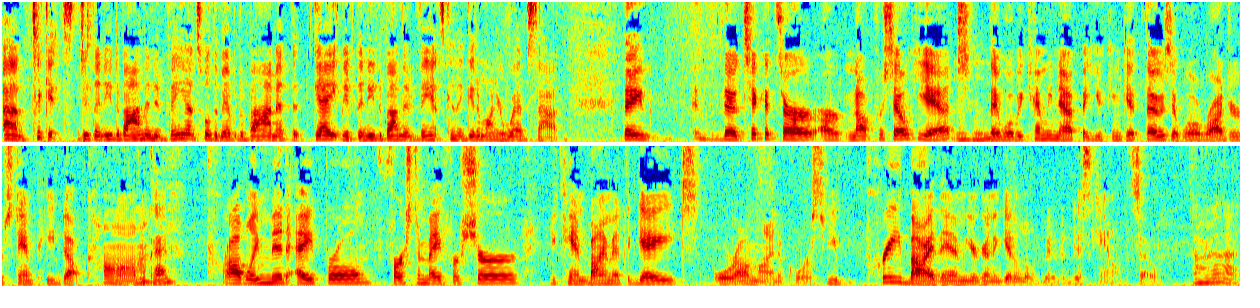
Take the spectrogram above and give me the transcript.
Um, tickets, do they need to buy them in advance? Will they be able to buy them at the gate? And if they need to buy them in advance, can they get them on your website? They the tickets are, are not for sale yet. Mm-hmm. They will be coming up, but you can get those at willrogersstampede.com. Okay. Probably mid April, 1st of May for sure. You can buy them at the gate or online, of course. You pre buy them, you're going to get a little bit of a discount. So, All right.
